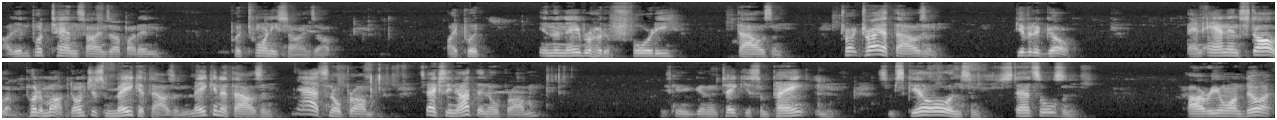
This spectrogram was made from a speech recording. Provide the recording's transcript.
I didn't put 10 signs up, I didn't put 20 signs up. I put in the neighborhood of 40,000. Try, try a thousand. Give it a go. And, and install them. Put them up. Don't just make a thousand. Making a thousand, yeah, it's no problem. It's actually not the no problem. It's going to take you some paint and some skill and some stencils and however you want to do it.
